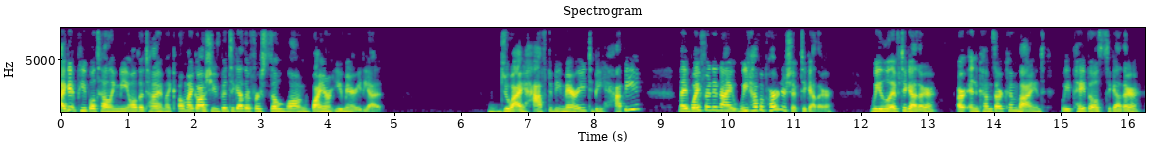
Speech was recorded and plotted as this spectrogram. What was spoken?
I get people telling me all the time, like, oh my gosh, you've been together for so long. Why aren't you married yet? do I have to be married to be happy? My boyfriend and I, we have a partnership together. We live together. Our incomes are combined. We pay bills together.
